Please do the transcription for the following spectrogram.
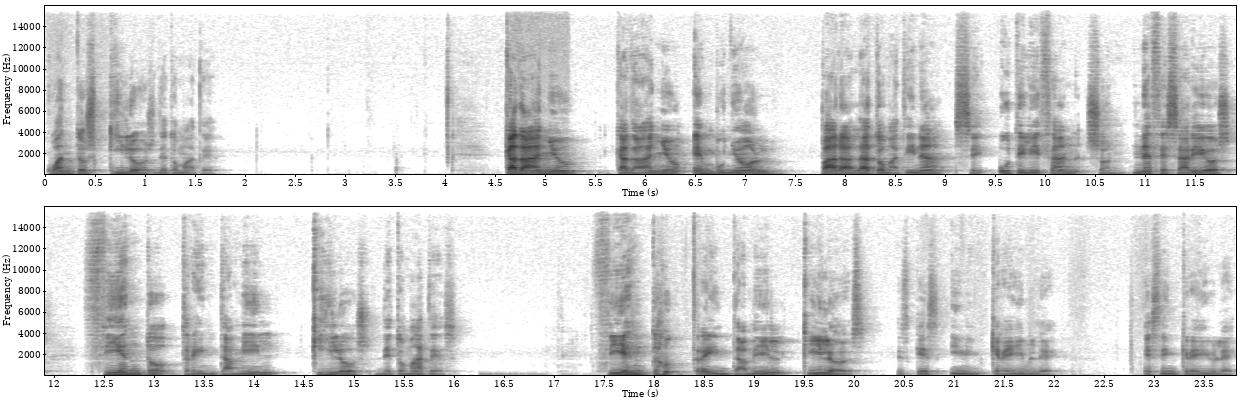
¿Cuántos kilos de tomate? Cada año cada año en Buñol para la tomatina se utilizan, son necesarios 130.000 kilos de tomates. 130.000 kilos. Es que es increíble. Es increíble.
